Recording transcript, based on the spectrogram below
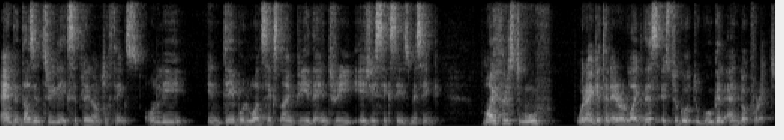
and it doesn't really explain a lot of things. Only in table 169p the entry AG60 is missing. My first move when I get an error like this is to go to Google and look for it.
